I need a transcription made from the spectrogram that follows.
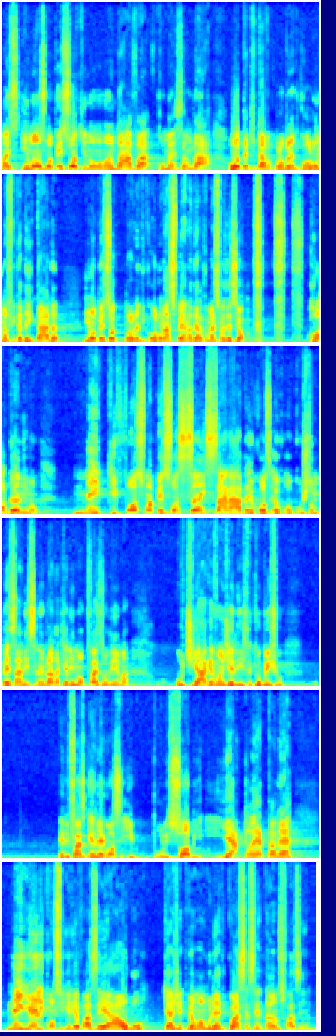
Mas, irmãos, uma pessoa que não andava começa a andar. Outra que estava com problema de coluna fica deitada. E uma pessoa com problema de coluna, as pernas dela começam a fazer assim, ó rodando, irmão. Nem que fosse uma pessoa sã e sarada. Eu, eu, eu costumo pensar nisso e lembrar daquele irmão que faz o rema, o Tiago Evangelista, que o bicho, ele faz aquele negócio e pula e sobe e é atleta, né? Nem ele conseguiria fazer algo que a gente vê uma mulher de quase 60 anos fazendo.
